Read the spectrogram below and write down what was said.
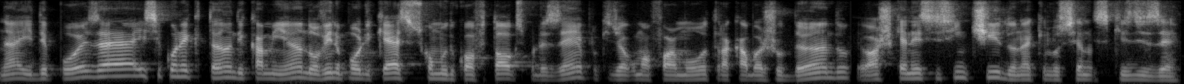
né? E depois é ir se conectando e caminhando, ouvindo podcasts como o do Coffee Talks, por exemplo, que de alguma forma ou outra acaba ajudando. Eu acho que é nesse sentido, né, que o Luciano quis dizer.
